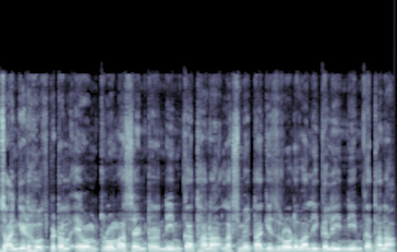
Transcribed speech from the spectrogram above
जहांगीर हॉस्पिटल एवं ट्रॉमा सेंटर नीम का थाना, लक्ष्मी टाकिज रोड वाली गली नीम का थाना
